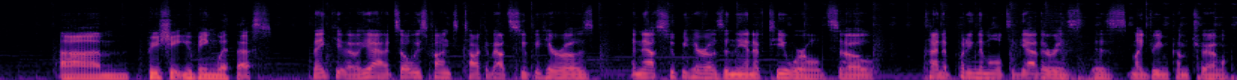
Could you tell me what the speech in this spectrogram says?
Um, appreciate you being with us. Thank you. Yeah, it's always fun to talk about superheroes and now superheroes in the NFT world. So kind of putting them all together is is my dream come true.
